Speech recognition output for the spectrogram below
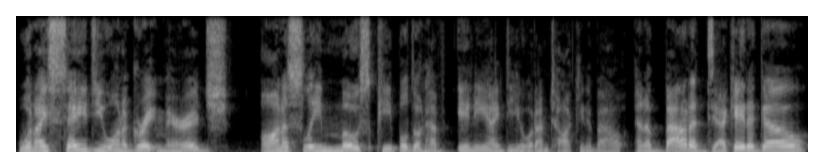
when I say, do you want a great marriage? Honestly, most people don't have any idea what I'm talking about. And about a decade ago,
